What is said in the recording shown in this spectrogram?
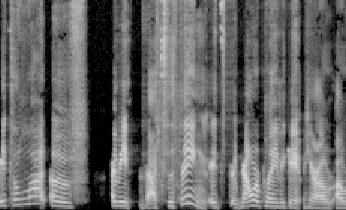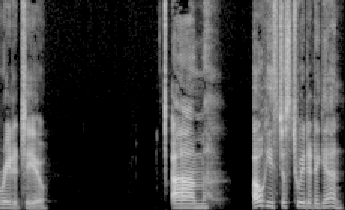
it's a lot of. I mean, that's the thing. It's now we're playing the game. Here, I'll I'll read it to you. Um, oh, he's just tweeted again.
